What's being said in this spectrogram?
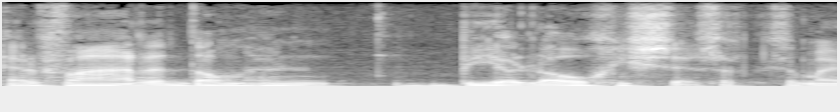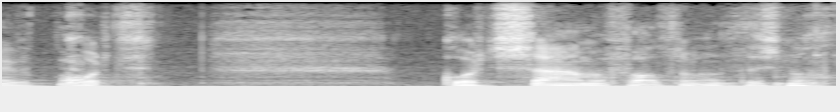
ervaren dan hun biologische. Zal ik het maar even Ja. kort, kort samenvatten, want het is nog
